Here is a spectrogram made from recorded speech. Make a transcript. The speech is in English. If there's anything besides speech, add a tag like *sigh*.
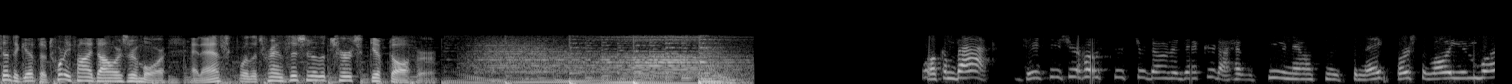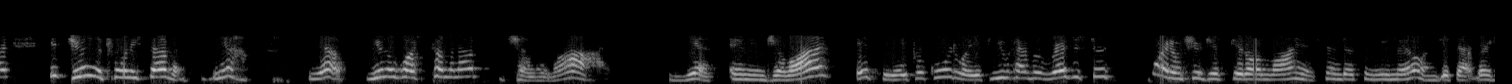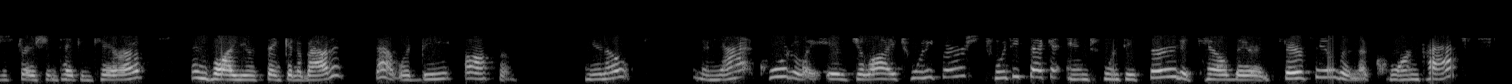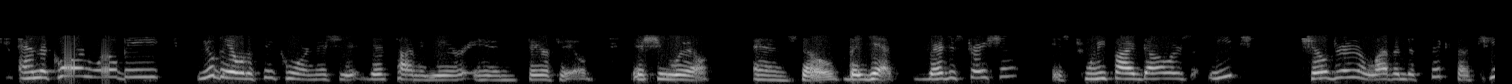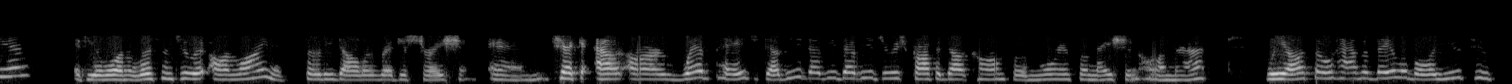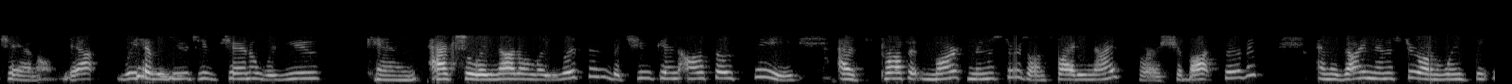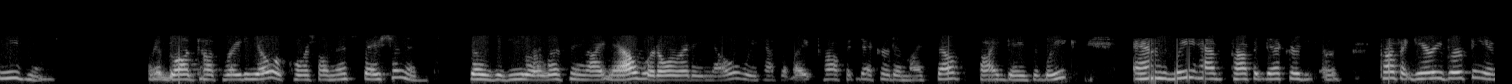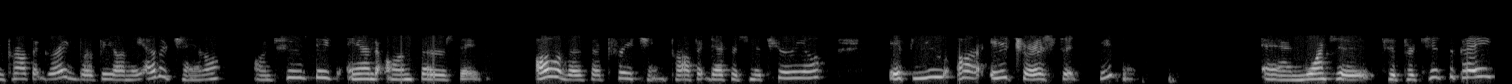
Send a gift of $25 or more and ask for the Transition of the Church gift offer. Welcome back. This is your host, Sister Donna Deckard. I have a few announcements to make. First of all, you know what? It's June the 27th. Yeah. Yeah. You know what's coming up? July. Yes. And in July, it's the April Quarterly. If you haven't registered, why don't you just get online and send us an email and get that registration taken care of? And while you're thinking about it, that would be awesome. You know, and that quarterly is July 21st, 22nd, and 23rd. It's held there in Fairfield in the corn patch. And the corn will be, you'll be able to see corn this year, this time of year in Fairfield. Yes, you will. And so, but yes, registration is $25 each. Children 11 to 6 are 10 if you want to listen to it online, it's $30 registration. And check out our webpage, www.jewishprophet.com for more information on that. We also have available a YouTube channel. Yeah, we have a YouTube channel where you can actually not only listen, but you can also see as Prophet Mark ministers on Friday nights for a Shabbat service and as I minister on Wednesday evenings. We have Blog Talk Radio, of course, on this station. And those of you who are listening right now would already know we have the late Prophet Deckard and myself five days a week. And we have Prophet Deckard, or Prophet Gary Burpee and Prophet Greg Burpee on the other channel on Tuesdays and on Thursdays. All of us are preaching Prophet Deckard's material. If you are interested, excuse me, and want to, to participate,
